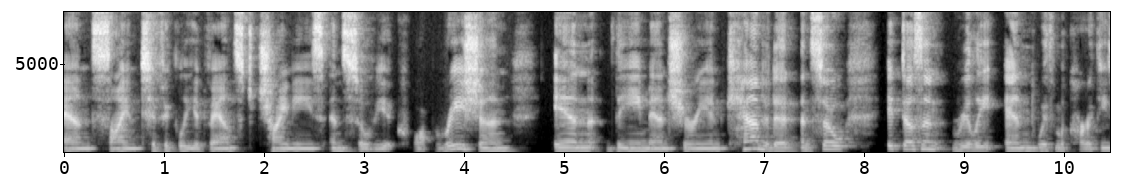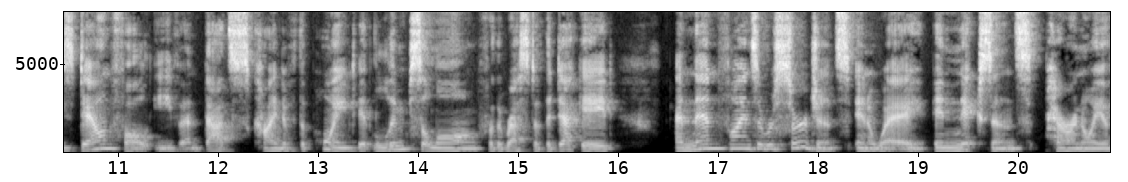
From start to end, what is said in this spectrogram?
and scientifically advanced Chinese and Soviet cooperation in the Manchurian candidate. And so it doesn't really end with McCarthy's downfall, even. That's kind of the point. It limps along for the rest of the decade and then finds a resurgence in a way in Nixon's paranoia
